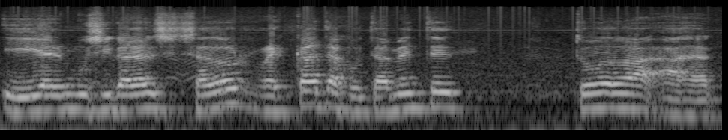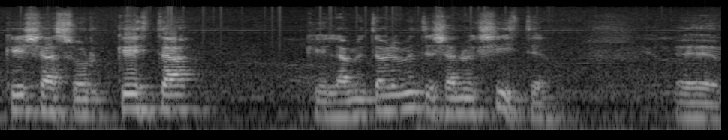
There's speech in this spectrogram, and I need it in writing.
Y el musicalizador rescata justamente todas aquellas orquestas que lamentablemente ya no existen. eh,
